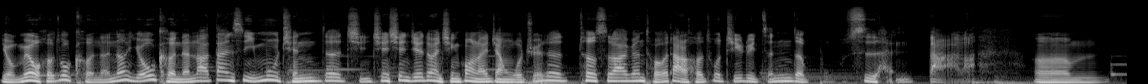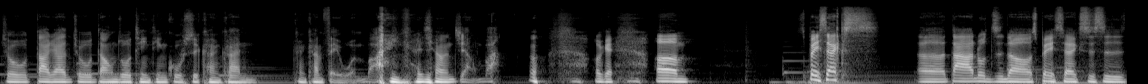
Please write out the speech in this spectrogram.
有没有合作可能呢？有可能啦，但是以目前的情现现阶段情况来讲，我觉得特斯拉跟 Toyota 的合作几率真的不是很大啦。嗯，就大家就当做听听故事，看看看看绯闻吧，应该这样讲吧。OK，嗯，SpaceX。呃，大家都知道，SpaceX 是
